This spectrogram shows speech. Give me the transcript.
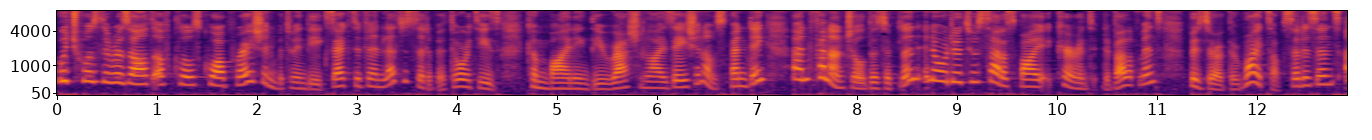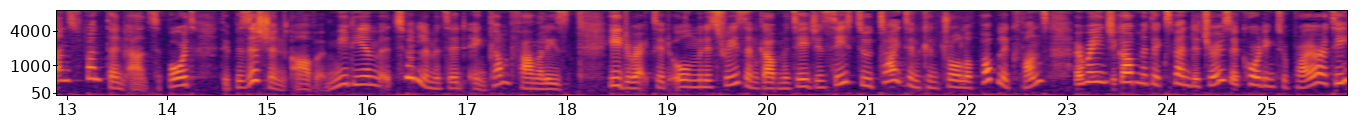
which was the result of close cooperation between the executive and legislative authorities, combining the rationalization of spending and financial discipline in order to satisfy current developments, preserve the rights of citizens, and strengthen and support the position of a medium to limited limited income families. He directed all ministries and government agencies to tighten control of public funds, arrange government expenditures according to priority,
